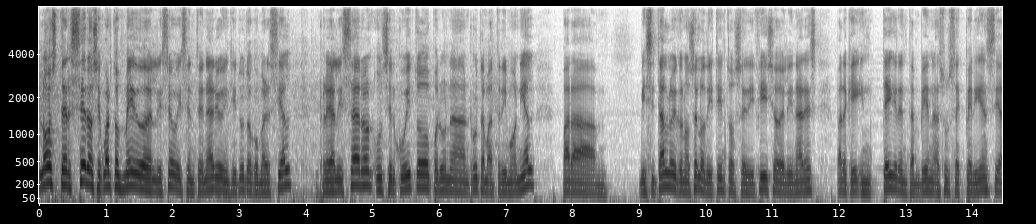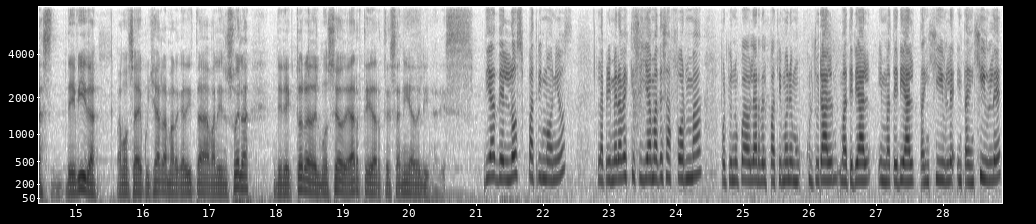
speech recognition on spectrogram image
Los terceros y cuartos medios del Liceo Bicentenario Instituto Comercial realizaron un circuito por una ruta matrimonial para visitarlo y conocer los distintos edificios de Linares para que integren también a sus experiencias de vida. Vamos a escuchar a Margarita Valenzuela, directora del Museo de Arte y Artesanía de Linares. Día de los Patrimonios, la primera vez que se llama de esa forma, porque uno puede hablar del patrimonio cultural, material, inmaterial, tangible, intangible,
